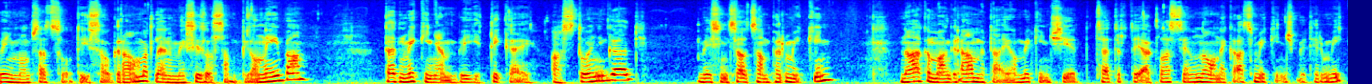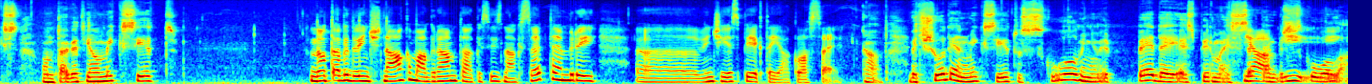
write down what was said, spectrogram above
Viņa mums atsūtīja savu grāmatu, lai nu mēs izlasām pilnībā. Tad Mikiņam bija tikai astoņi gadi. Mēs viņu saucām par Mikiņu. Nākamā grāmatā jau Mikiņš iet 4. klasē, un nav nekāds Mikiņš, bet ir Miks. Un tagad jau Miks iet Nu, tagad viņš nākamā grāmatā, kas iznāks septembrī, uh, viņš ies piektajā klasē. Jā, bet šodien Mikls iet uz skolu. Viņam ir pēdējais, 1. septembris ī- skolā.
